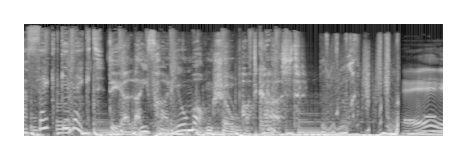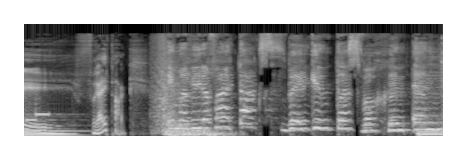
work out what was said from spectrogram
Perfekt geweckt. Der Live-Radio Morgenshow Podcast. Hey, Freitag. Immer wieder freitags beginnt das Wochenend.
